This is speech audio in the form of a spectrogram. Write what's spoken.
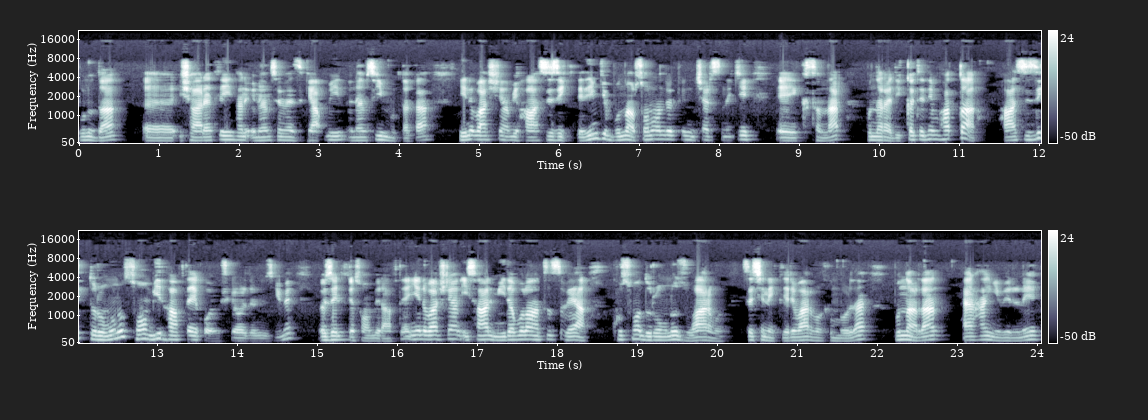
bunu da e, işaretleyin. Hani önemsemezlik yapmayın, önemseyin mutlaka. Yeni başlayan bir halsizlik. Dediğim gibi bunlar son 14 gün içerisindeki e, kısımlar. Bunlara dikkat edin. Hatta halsizlik durumunu son bir haftaya koymuş gördüğünüz gibi. Özellikle son bir haftaya. Yeni başlayan ishal, mide bulantısı veya kusma durumunuz var mı? Seçenekleri var bakın burada. Bunlardan herhangi birini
